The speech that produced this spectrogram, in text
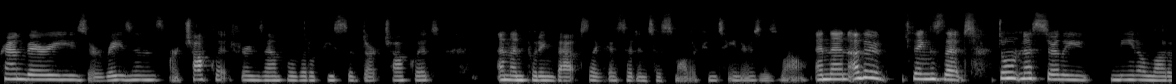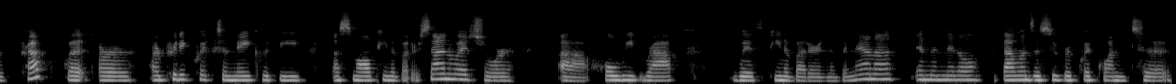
cranberries or raisins or chocolate, for example, little piece of dark chocolate, and then putting that, like I said, into smaller containers as well. And then other things that don't necessarily need a lot of prep but are are pretty quick to make would be a small peanut butter sandwich or a whole wheat wrap with peanut butter and a banana in the middle. That one's a super quick one to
